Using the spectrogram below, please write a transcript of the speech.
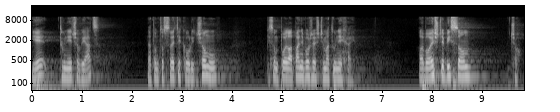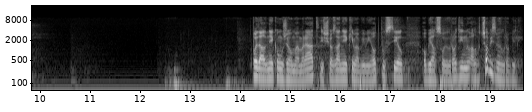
Je tu niečo viac? Na tomto svete, kvôli čomu by som povedal, Pane Bože, ešte ma tu nechaj. Lebo ešte by som čo? Povedal niekomu, že ho mám rád, išiel za niekým, aby mi odpustil, objal svoju rodinu, alebo čo by sme urobili?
